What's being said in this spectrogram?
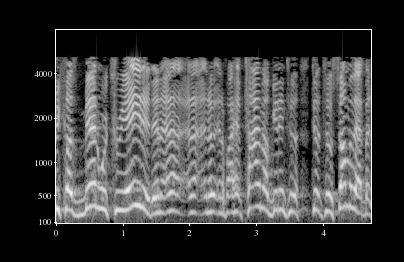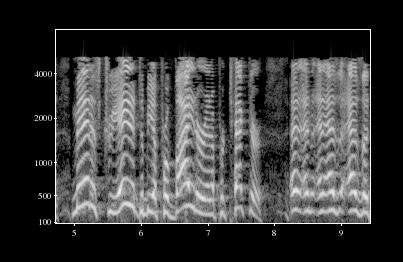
because men were created, and, and, and, if I have time, I'll get into to, to some of that, but man is created to be a provider and a protector. And, and, and as, as a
